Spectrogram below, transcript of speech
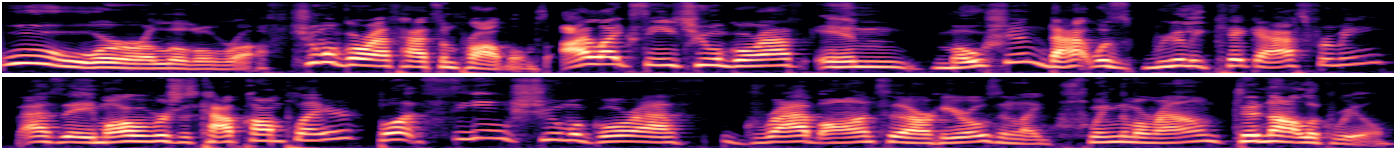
Ooh, were a little rough. Shumagorath had some problems. I like seeing Shumagorath in motion. That was really kick ass for me as a Marvel vs. Capcom player. But seeing Shumagorath grab onto our heroes and like swing them around did not look real.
